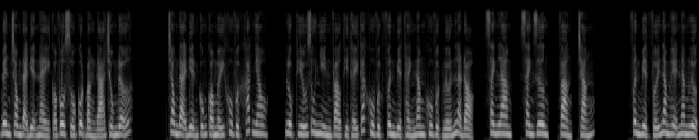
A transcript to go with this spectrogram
bên trong đại điện này có vô số cột bằng đá chống đỡ. Trong đại điện cũng có mấy khu vực khác nhau. Lục Thiếu Du nhìn vào thì thấy các khu vực phân biệt thành 5 khu vực lớn là đỏ, xanh lam, xanh dương, vàng, trắng. Phân biệt với 5 hệ năng lượng,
